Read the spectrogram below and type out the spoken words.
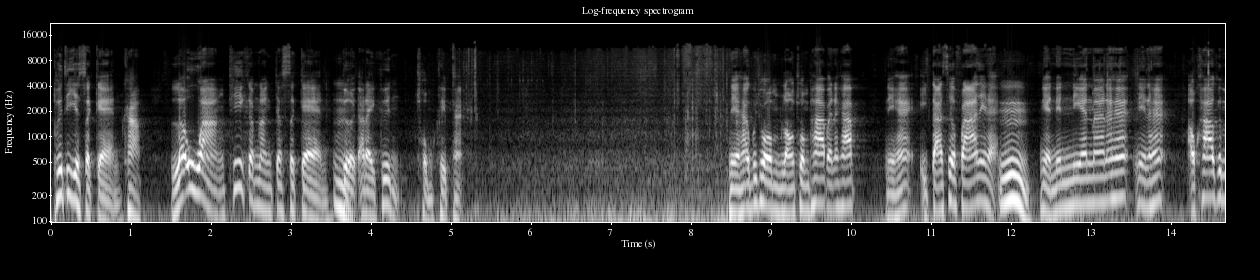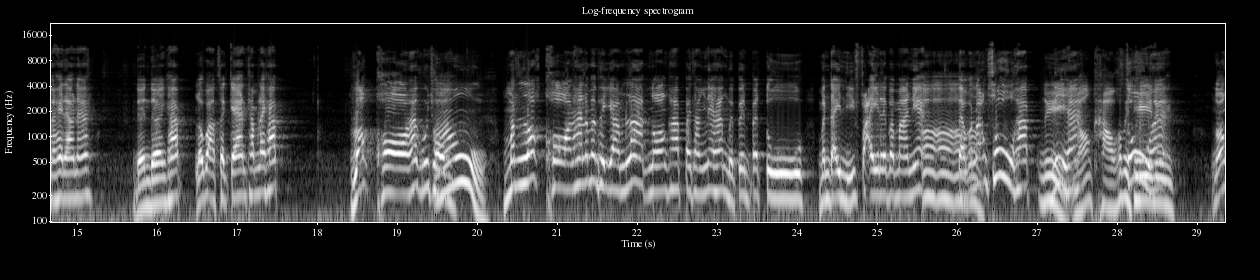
เพื่อที่จะสแกน ครับ ระหว่างที่กำลังจะสแกนอืม เกิดอะไรขึ้นชมคลิปฮะเนี่ยฮะผู้ชมลองชมภาพไปนะครับนี่ฮะอีตาเสื้อฟ้านี่แหละ อืม เนี่ยเนียนๆมานะฮะนี่นะฮะเอาข้าวขึ้นมาให้แล้วนะ เดินเดินๆครับ ระหว่างสแกนทำอะไรครับ ล็อกคอฮะคุณผู้ชม เอ้า มันล็อกคอนะฮะแล้วมันพยายามลากน้องครับ ไปทางเนี่ยฮะเหมือนเป็นประตูบันไดหนีไฟอะไรประมาณเนี้ยอ่าๆๆแต่ว่าน้องสู้ครับนี่ฮะน้องเข่าเข้าไปสู้ทีนึฮะง น้อง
